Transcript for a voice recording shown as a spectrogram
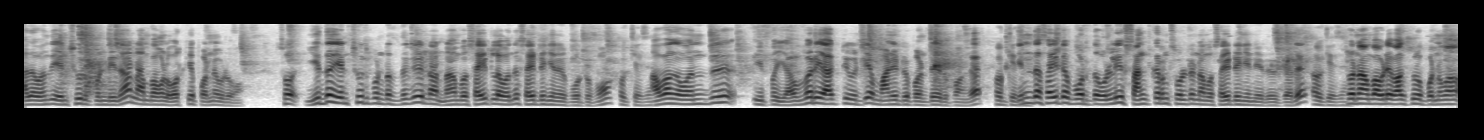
அதை வந்து என்ஷூர் பண்ணி தான் நம்ம அவங்கள ஒர்க்கே பண்ண விடுவோம். ஸோ இதை என்ஷூர் பண்ணுறதுக்கு நான் நம்ம சைட்டில் வந்து சைட் இன்ஜினியர் போட்டிருப்போம். ஓகே சார் அவங்க வந்து இப்போ எவ்வரி ஆக்டிவிட்டியை மானிட்டர் பண்ணிட்டே இருப்பாங்க. ஓகே இந்த சைட்டை பொறுத்தவரையும் சங்கர்னு சொல்லிட்டு நம்ம சைட் இன்ஜினியர் இருக்காரு. ஓகே சார் ஸோ நம்ம அப்படியே வாக் த்ரூ பண்ணுவோம்.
